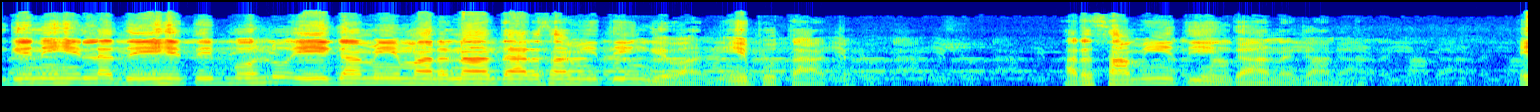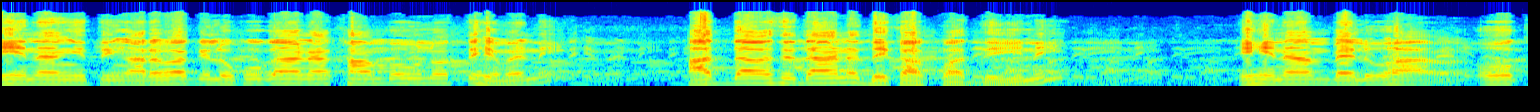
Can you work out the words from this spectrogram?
ගෙනහිල්ලා දේහේ තිබ්බොලු ඒ ගමේ මරණාධාර සමිතියෙන් ගෙවන්නේ ඒ පුතාට. අර සමිතියෙන් ගාන ගන්න. එහෙනම් ඉතින් අර වගේ ලොකු ගාණක් හම්බ වුණොත් එහෙමනේ. හත් දවසේ දාන දෙකක්වත් දෙයිනේ. එහෙනම් බැලුවා ඕක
